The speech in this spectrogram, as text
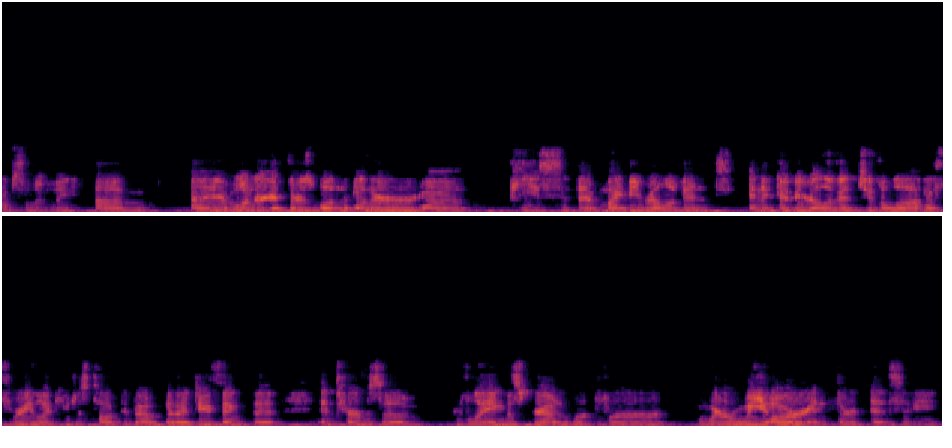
absolutely. Um, I wonder if there's one other uh, piece that might be relevant, and it could be relevant to the law of three, like you just talked about. But I do think that in terms of laying this groundwork for where we are in third density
